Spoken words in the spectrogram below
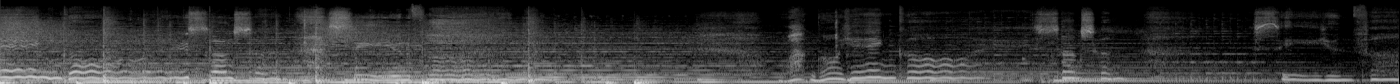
应该相信是缘分，或我应该相信是缘分。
